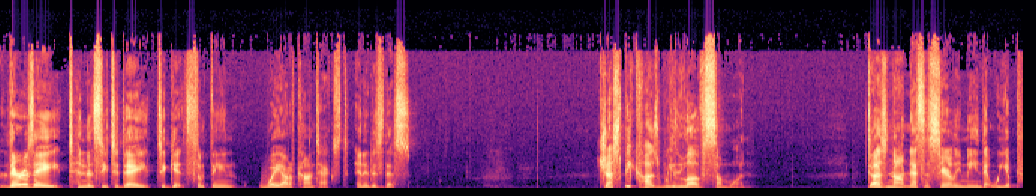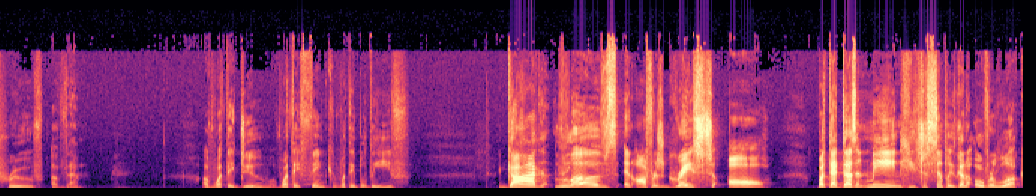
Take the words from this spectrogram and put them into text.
there is a tendency today to get something way out of context, and it is this. Just because we love someone does not necessarily mean that we approve of them, of what they do, of what they think, of what they believe. God loves and offers grace to all but that doesn't mean he's just simply going to overlook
